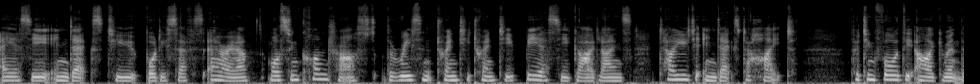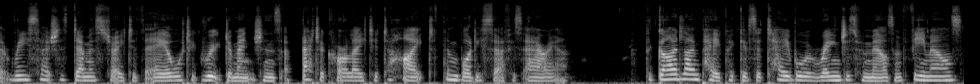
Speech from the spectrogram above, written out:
ASE index to body surface area, whilst in contrast, the recent 2020 BSE guidelines tell you to index to height, putting forward the argument that research has demonstrated that aortic root dimensions are better correlated to height than body surface area. The guideline paper gives a table with ranges for males and females,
